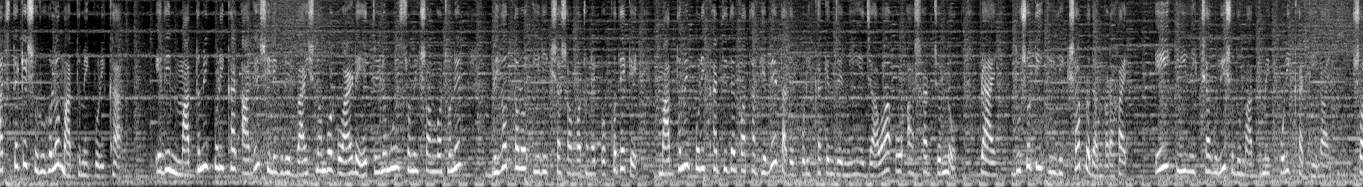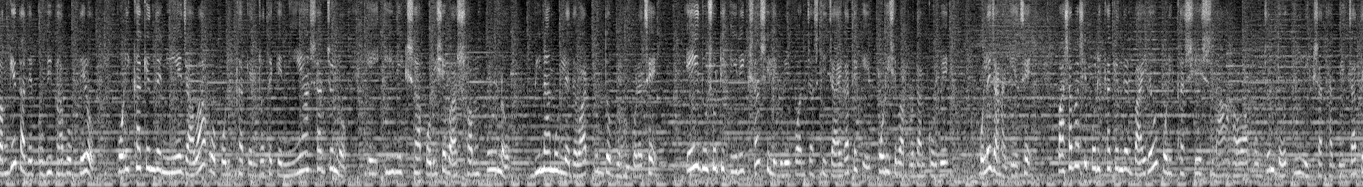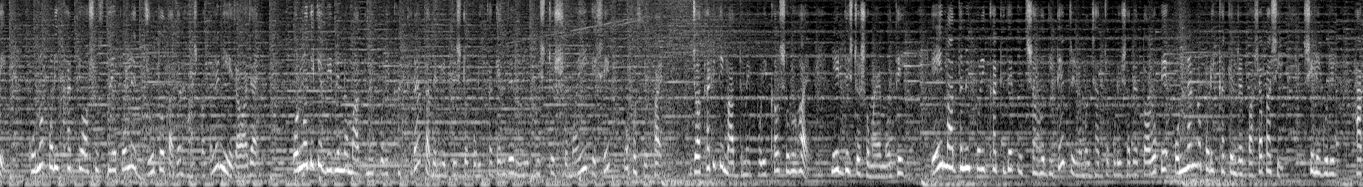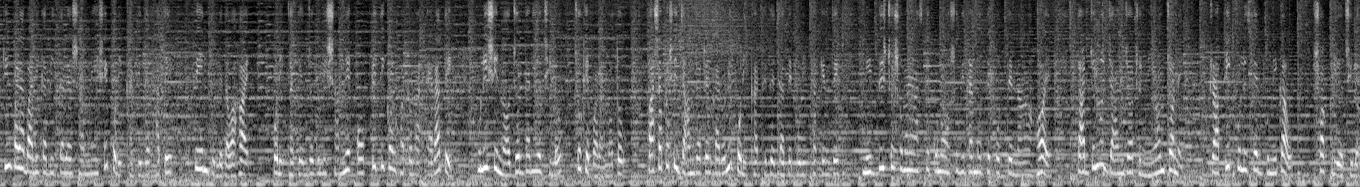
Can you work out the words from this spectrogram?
আজ থেকে শুরু হলো মাধ্যমিক পরীক্ষা। এদিন মাধ্যমিক পরীক্ষার আগে শিলিগুড়ির বাইশ নম্বর ওয়ার্ডে তৃণমূল শ্রমিক সংগঠনের বৃহত্তর ই রিক্সা সংগঠনের পক্ষ থেকে মাধ্যমিক পরীক্ষার্থীদের কথা ভেবে তাদের পরীক্ষা কেন্দ্রে নিয়ে যাওয়া ও আসার জন্য প্রায় দুশোটি ই রিক্সা প্রদান করা হয়। এই ই রিক্সাগুলি শুধু মাধ্যমিক পরীক্ষার্থী নয়, সঙ্গে তাদের অভিভাবকদেরও পরীক্ষা কেন্দ্রে নিয়ে যাওয়া ও পরীক্ষা কেন্দ্র থেকে নিয়ে আসার জন্য এই ই রিক্সা পরিষেবা সম্পূর্ণ বিনামূল্যে দেওয়ার উদ্যোগ গ্রহণ করেছে। এই দুশোটি ই রিক্সা শিলিগুড়ির পঞ্চাশটি জায়গা থেকে পরিষেবা প্রদান করবে বলে জানা গিয়েছে। পাশাপাশি পরীক্ষা কেন্দ্রের বাইরেও পরীক্ষা শেষ না হওয়া পর্যন্ত ই রিক্সা থাকবে যাতে কোনো পরীক্ষার্থী অসুস্থ হয়ে পড়লে দ্রুত তাদের হাসপাতালে নিয়ে যাওয়া যায়। অন্যদিকে বিভিন্ন মাধ্যমিক পরীক্ষার্থীরা তাদের নির্দিষ্ট পরীক্ষা কেন্দ্রের নির্দিষ্ট সময়েই এসে উপস্থিত হয়। যথারীতি মাধ্যমিক পরীক্ষাও শুরু হয় নির্দিষ্ট সময়ের মধ্যেই। এই মাধ্যমিক পরীক্ষার্থীদের উৎসাহ দিতে তৃণমূল ছাত্র পরিষদের তরফে অন্যান্য পরীক্ষা কেন্দ্রের পাশাপাশি শিলিগুড়ির হাকিমপাড়া বালিকা বিদ্যালয়ের সামনে এসে পরীক্ষার্থীদের হাতে পেন তুলে দেওয়া হয়। পরীক্ষা কেন্দ্রগুলির সামনে অপ্রীতিকর ঘটনা এড়াতে পুলিশের নজরদারিও ছিল চোখে পড়ার মতো। পাশাপাশি যানজটের কারণে পরীক্ষার্থীদের যাতে পরীক্ষা কেন্দ্রে নির্দিষ্ট সময়ে আসতে কোনো অসুবিধার মধ্যে পড়তে না হয়, তার জন্য যানজট নিয়ন্ত্রণে ট্রাফিক পুলিশের ভূমিকাও সক্রিয় ছিল।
